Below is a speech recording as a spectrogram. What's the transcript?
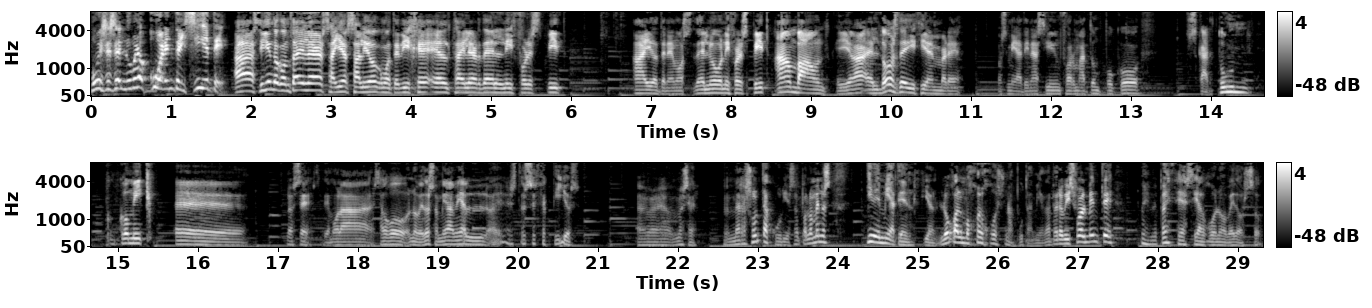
Pues es el número 47. Ah, siguiendo con trailers, ayer salió, como te dije, el trailer del Need for Speed Ahí lo tenemos, del nuevo Need for Speed Unbound, que llega el 2 de diciembre. Pues mira, tiene así un formato un poco pues, cartoon, cómic, eh, no sé, si te mola, es algo novedoso. Mira, mira estos efectillos. No sé, me resulta curioso, por lo menos tiene mi atención. Luego a lo mejor el juego es una puta mierda, pero visualmente oye, me parece así algo novedoso.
